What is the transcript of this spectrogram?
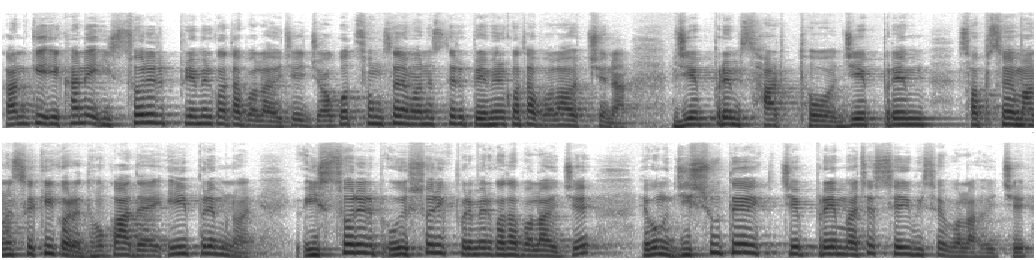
কারণ কি, এখানে ঈশ্বরের প্রেমের কথা বলা হয়েছে, জগৎ সংসারের মানুষদের প্রেমের কথা বলা হচ্ছে না। যে প্রেম স্বার্থ, যে প্রেম সবসময় মানুষকে কী করে? ধোঁকা দেয়, এই প্রেম নয়। ঈশ্বরের, ঐশ্বরিক প্রেমের কথা বলা হয়েছে এবং যিশুতে যে প্রেম আছে, সেই বিষয়ে বলা হয়েছে।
